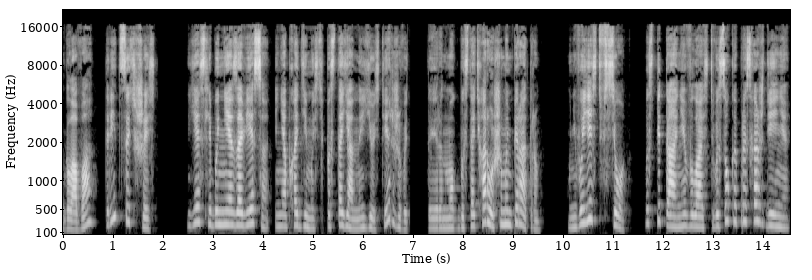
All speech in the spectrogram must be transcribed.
Глава 36. Если бы не завеса и необходимость постоянно ее сдерживать, Тейрон мог бы стать хорошим императором. У него есть все – воспитание, власть, высокое происхождение,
